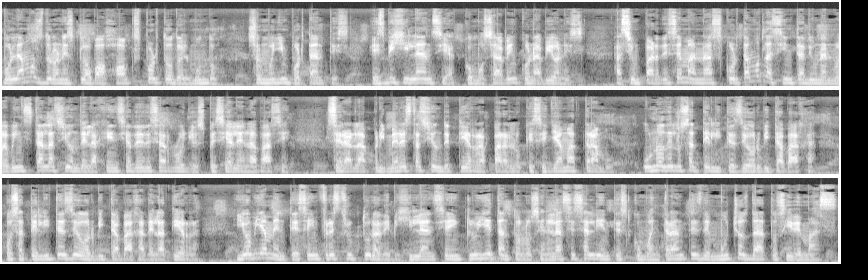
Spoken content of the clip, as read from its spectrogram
volamos drones Global Hawks por todo el mundo. Son muy importantes. Es vigilancia, como saben, con aviones. Hace un par de semanas cortamos la cinta de una nueva instalación de la Agencia de Desarrollo Especial en la base. Será la primera estación de tierra para lo que se llama tramo, uno de los satélites de órbita baja o satélites de órbita baja de la Tierra. Y obviamente esa infraestructura de vigilancia incluye tanto los enlaces salientes como entrantes de muchos datos y demás.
